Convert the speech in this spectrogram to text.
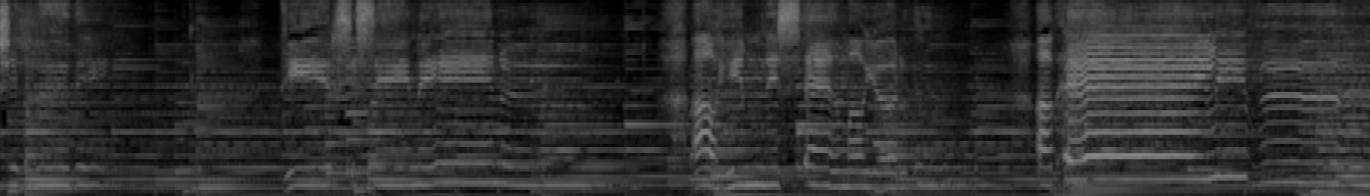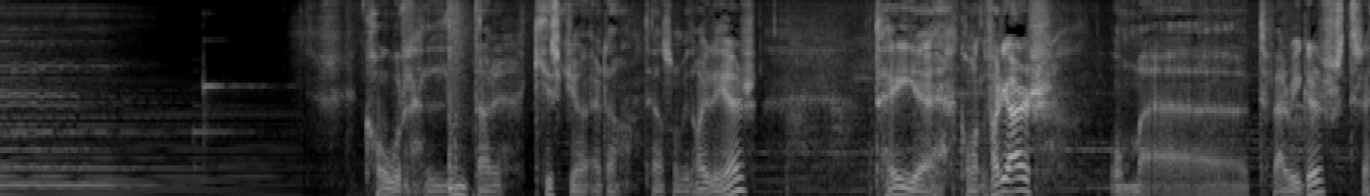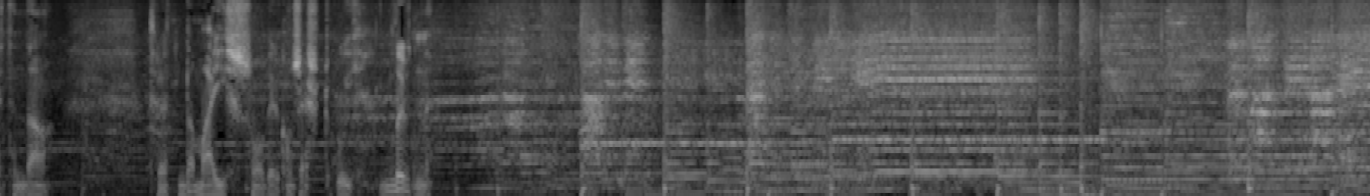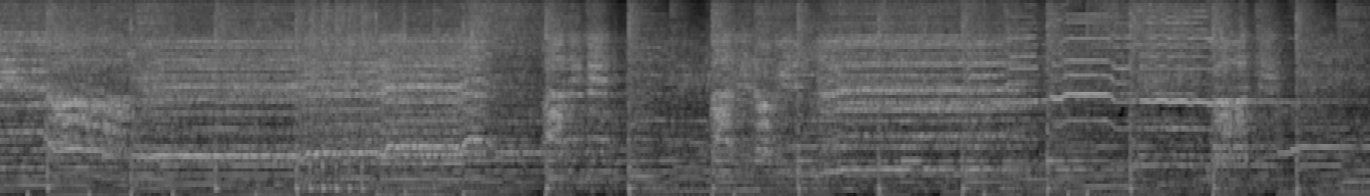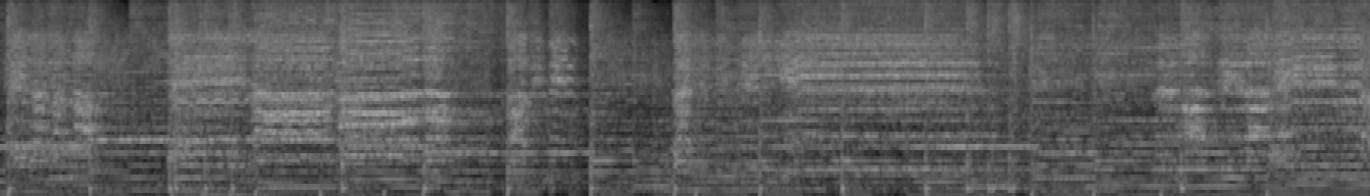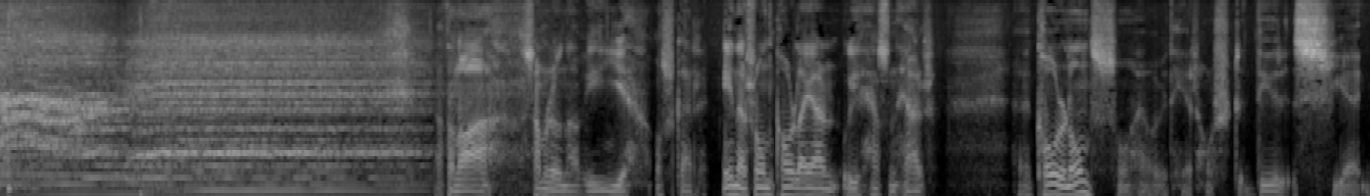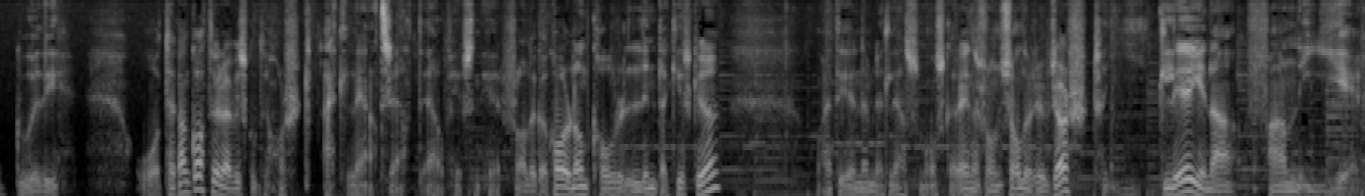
sé Kuusi pyyvi, sé sininu, á himni sem á jörðu, að eilífu Kór Lindar Kirkja er det, det som vi høyre her. De kommer til farger om uh, tverviger, 13. 13. mai så blir det konsert i Løvdene. Hon har samruna vi Oskar Einarsson, korleieren, og i hessen her Kårenon, så har vi her hørst dyr sje gudi. Og det kan godt være vi skulle hørst hårst et leatræt av hessen her fra Løgga Kårenon, kor Linda Kirskø. Og dette er nemlig et leat som Oskar Einarsson sjálfur har gjørst. Gledina fann jeg.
